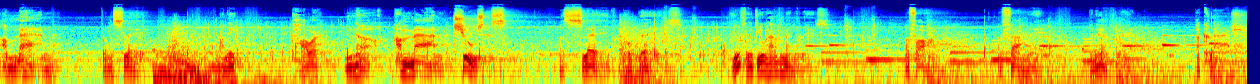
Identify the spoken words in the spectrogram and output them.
a man from a slave? Money? Power? No. A man chooses. A slave obeys. You think you have memories. A farm. A family. An airplane. A crash.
